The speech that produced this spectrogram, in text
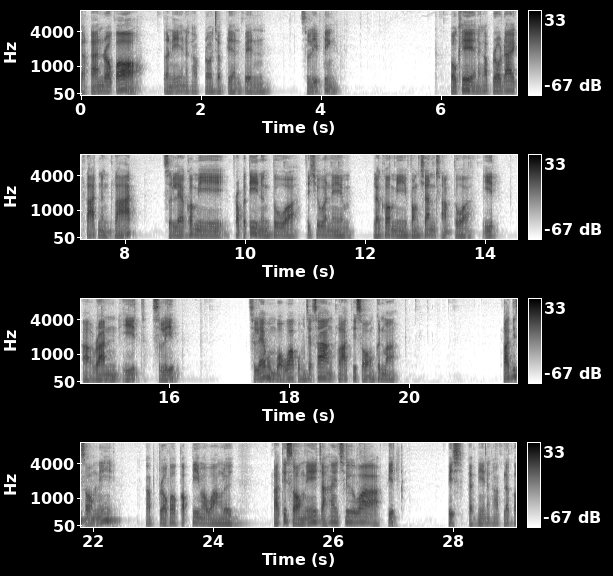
จากนั้นเราก็ตัวนี้นะครับเราจะเปลี่ยนเป็น sleeping โอเคนะครับ เราได้คลาส1คลาสเสร็จแล้วก็มี property 1 ตัวที่ชื่อว่า name แล้วก็มีฟังก์ชัน 3 ตัว eat อ่า run eat sleep เสร็จแล้วผมบอกว่าผมจะสร้างคลาสที่ 2 ขึ้นมา คลาสที่ 2 นี้ครับเราก็ copy มาวางเลย คลาสที่ 2 นี้จะให้ชื่อว่า fish fish แบบนี้นะครับ แล้วก็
